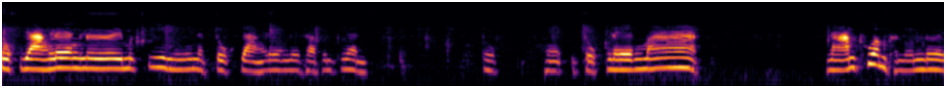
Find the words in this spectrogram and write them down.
ตกอย่างแรงเลยเมื่อกี้นี้นะ่ะตกอย่างแรงเลยค่ะ เพื่อนๆตกแหตกแรงมาก น้ำท่วมถนนเลย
